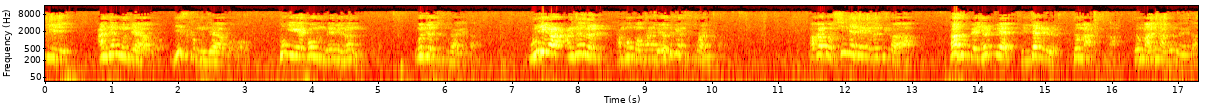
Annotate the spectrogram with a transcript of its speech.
이 안전 문제하고 문제하고 국익에 도움되면은 먼저 수출하겠다. 우리가 안전을 담보 못하는데 어떻게 수출합니까? 아까 또 신재생 에너지가 다섯 배, 열배 일자리를 더, 마, 마- 더 많이 만들어낸다.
